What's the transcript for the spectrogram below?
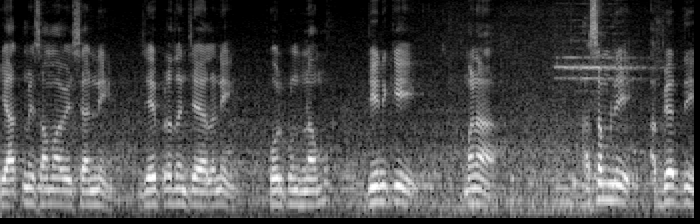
ఈ ఆత్మీయ సమావేశాన్ని జయప్రదం చేయాలని కోరుకుంటున్నాము. దీనికి మన అసెంబ్లీ అభ్యర్థి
